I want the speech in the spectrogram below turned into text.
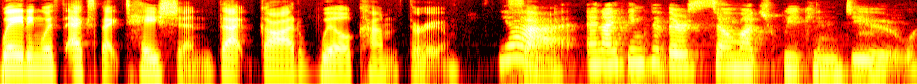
waiting with expectation that God will come through. Yeah. And I think that there's so much we can do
